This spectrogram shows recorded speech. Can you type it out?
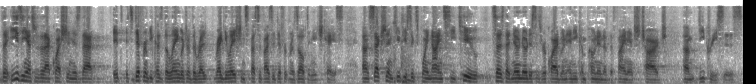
the easy answer to that question is that it, it's different because the language of the re- regulation specifies a different result in each case. Uh, section 226.9c2 says that no notice is required when any component of the finance charge um, decreases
